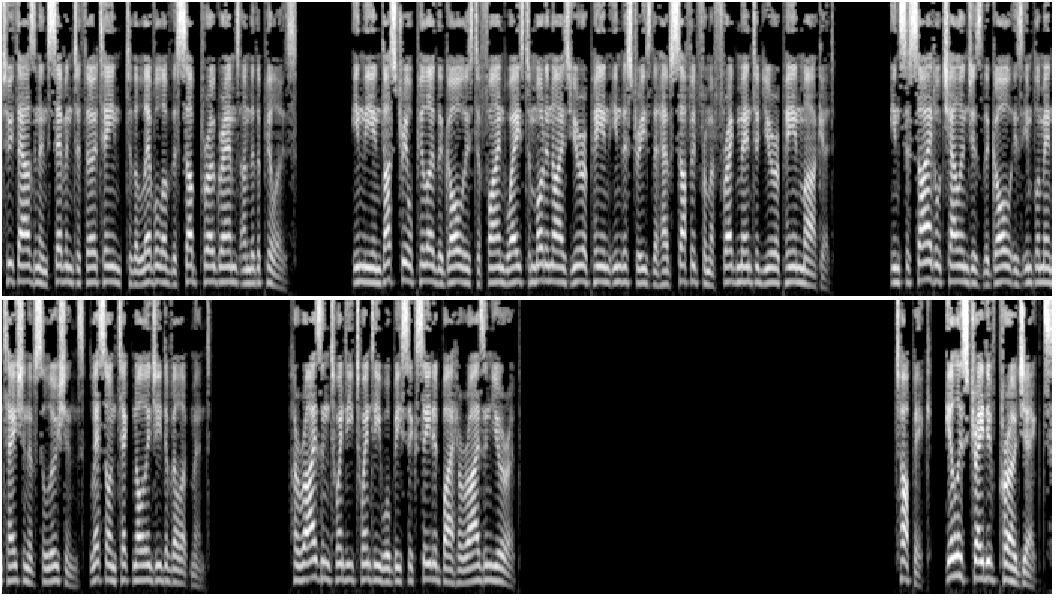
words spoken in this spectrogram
2007-13 to the level of the sub-programs under the pillars. In the industrial pillar the goal is to find ways to modernize European industries that have suffered from a fragmented European market. In societal challenges the goal is implementation of solutions, less on technology development. Horizon 2020 will be succeeded by Horizon Europe. Topic: Illustrative projects.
